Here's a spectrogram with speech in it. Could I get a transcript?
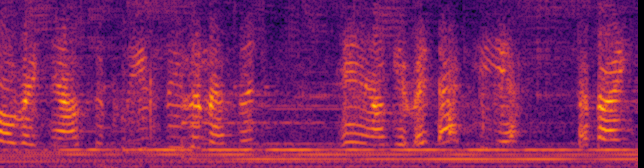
call right now, so please leave a message and I'll get right back to you. Bye bye.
